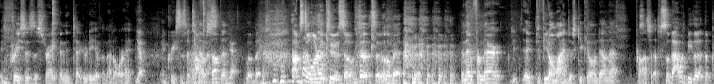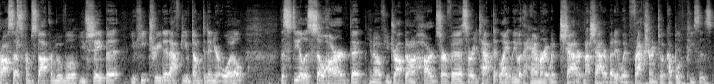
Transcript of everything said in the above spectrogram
increases the strength and integrity of the metal, right? Yep, increases the I know toughness. something. Yeah, a little bit. I'm still learning too, so, a so little bit. and then from there, if you don't mind, just keep going down that process. So that would be the, the process from stock removal. You shape it, you heat treat it after you've dunked it in your oil. The steel is so hard that, you know, if you dropped it on a hard surface or you tapped it lightly with a hammer, it would shatter, not shatter, but it would fracture into a couple of pieces.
